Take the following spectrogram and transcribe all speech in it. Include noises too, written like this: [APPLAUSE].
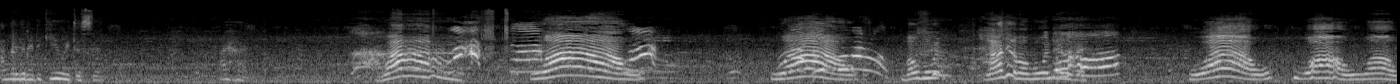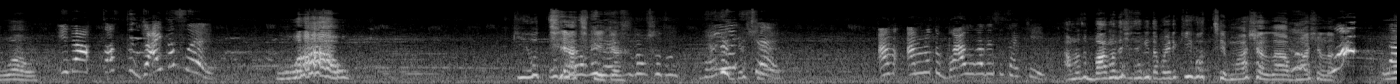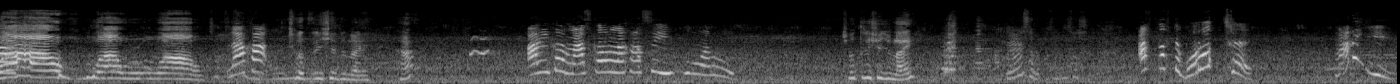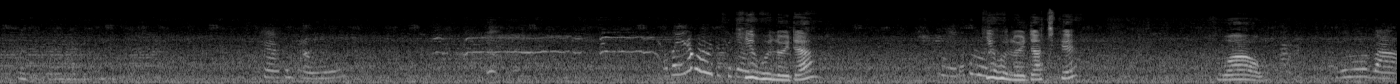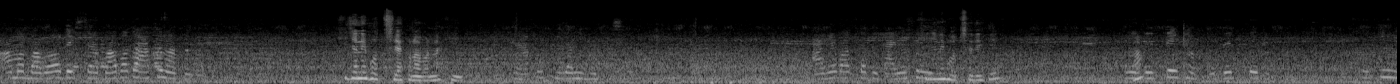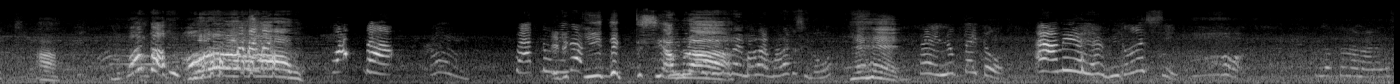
আল্লাহ জানে এটা কি হইতেছে। আয় হায়। ওয়াও ওয়াও ওয়াও বাবু লাগা দিল বাবু ফেলে wow wow wow wow wow কি হচ্ছে আজকে এটা? আমরা তো বাংলাদেশে থাকি। আমরা তো বাংলাদেশে থাকি তারপর এটা কি হচ্ছে? মাশাল্লাহ মাশাল্লাহ ওয়াও ওয়াও ওয়াও লেখা ছত্রিশে জুলাই হ্যাঁ আমি এখানে মাঝখানে লেখা আছে ইকো মানুষ ছত্রিশে জুলাই আস্তে আস্তে বড় হচ্ছে মানে কি? কি হইল এটা কি হইল এটা আজকে ওয়াও আমার আমার বাবাও দেখছে বাবা তো এখন আছে কি জানি হচ্ছে এখন আবার নাকি? এখন কি জানি হচ্ছে। আগে বাচ্চাকে ডাইনোসর কি জানি হচ্ছে দেখি। হ্যাঁ? দেখতেই থাকব দেখতেই থাকব। এটা কি দেখতেছি আমরা? হ্যাঁ হ্যাঁ। হ্যাঁ, লোকটাই তো। আমি ভিডিও দেখছি লোকটা মারা গেছে।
